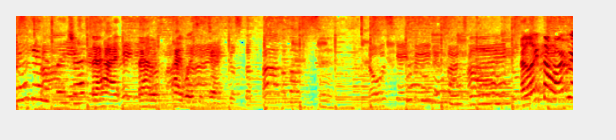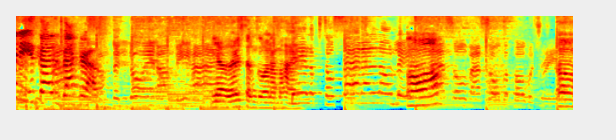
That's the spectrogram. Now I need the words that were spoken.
make it if we try. The high, the high, high voice is doing. Yeah, there's something going on behind. Aww. Oh.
